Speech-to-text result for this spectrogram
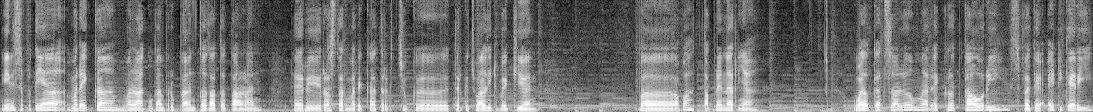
Ini sepertinya mereka melakukan perubahan total-totalan dari roster mereka terkecuali di bagian uh, apa top lanernya Wildcat selalu merekrut Kauri sebagai AD carry,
